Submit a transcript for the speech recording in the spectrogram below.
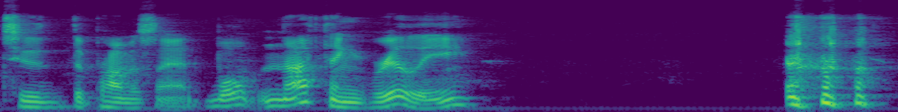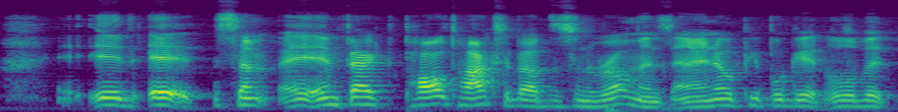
to the promised land? Well, nothing really. it it some in fact Paul talks about this in Romans, and I know people get a little bit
